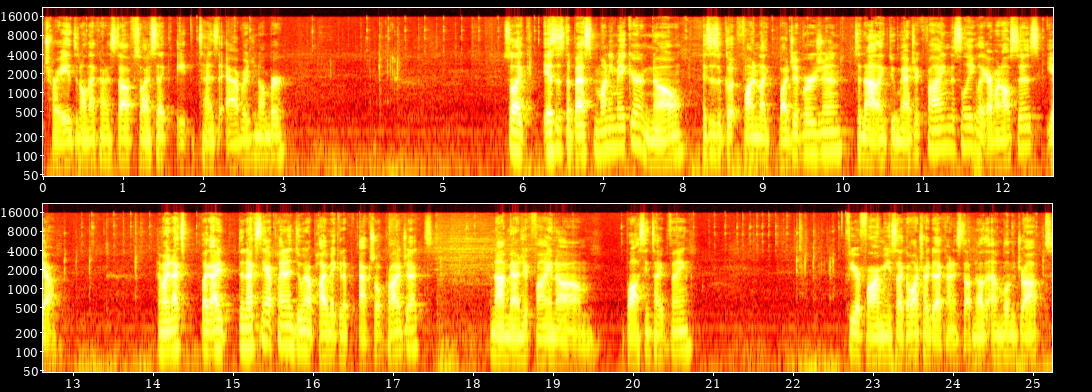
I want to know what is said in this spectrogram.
trades and all that kind of stuff. So I say like eight to ten is the average number. So like, is this the best moneymaker? No. Is this a good fun like budget version to not like do magic find this league like everyone else is? Yeah. And my next like I the next thing I plan on doing, I'll probably make it an actual project, not magic find um bossing type thing. Fear farming. So like I want to try to do that kind of stuff. Another emblem dropped.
